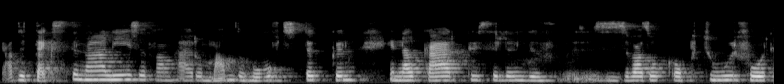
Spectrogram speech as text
ja, de teksten nalezen van haar roman, de hoofdstukken in elkaar puzzelen. Ze was ook op tour voor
